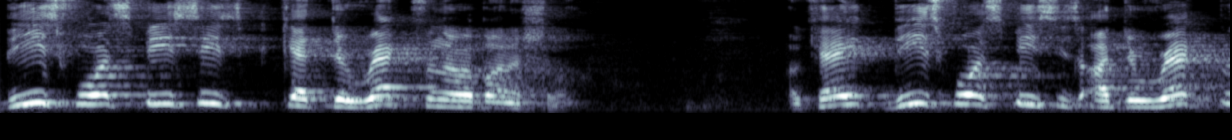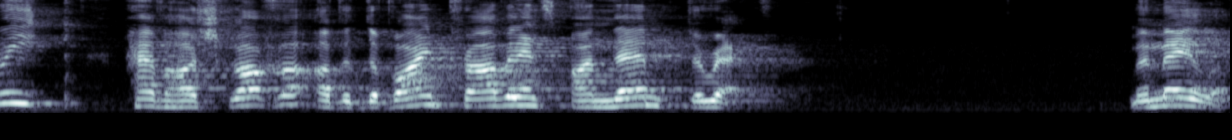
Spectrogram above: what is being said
These four species get direct from the Ribono Shel Olam. Okay? These four species are directly have a hashgacha of the divine providence on them direct. Memela.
